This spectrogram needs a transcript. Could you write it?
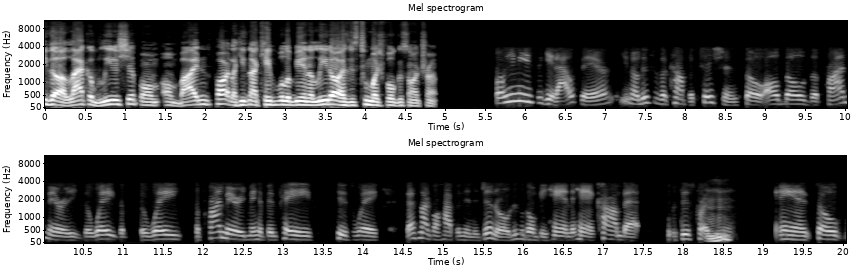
either a lack of leadership on on Biden's part, like he's not capable of being a leader, or is this too much focus on Trump? Well, he needs to get out there. You know, this is a competition. So although the primary, the way the the way the primary may have been paved his way, that's not going to happen in the general. This is going to be hand to hand combat with this mm-hmm. president. And so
